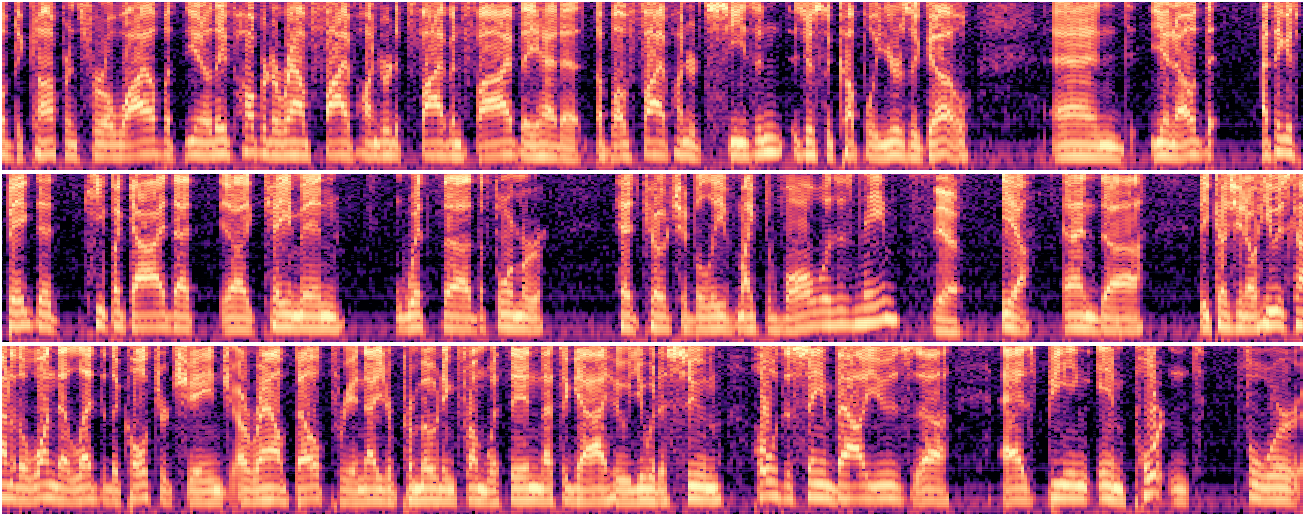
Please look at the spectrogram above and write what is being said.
of the conference for a while. But, you know, they've hovered around 500 at 5 and 5. They had a above 500 season just a couple years ago. And, you know, th- I think it's big to keep a guy that uh, came in with uh, the former head coach, I believe Mike Duvall was his name. Yeah. Yeah. And, uh, because you know he was kind of the one that led to the culture change around Belpre, and now you're promoting from within. That's a guy who you would assume holds the same values uh, as being important for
